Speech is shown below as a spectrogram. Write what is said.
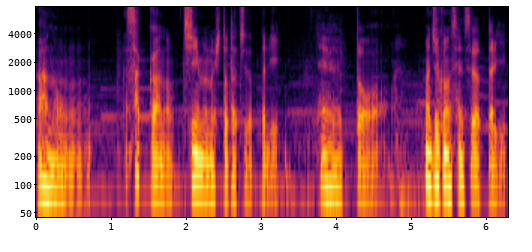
あのサッカーのチームの人たちだったり、えー、っと、まあ、塾の先生だったり、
